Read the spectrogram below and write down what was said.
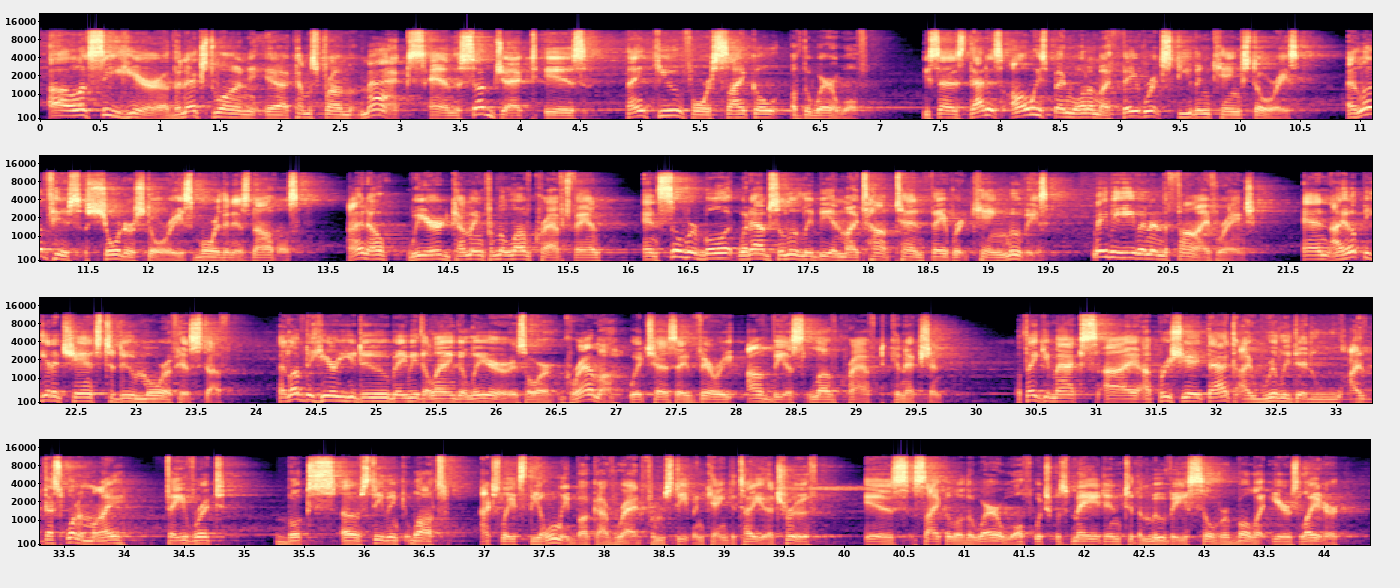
Uh, let's see here. The next one uh, comes from Max, and the subject is Thank You for Cycle of the Werewolf. He says, That has always been one of my favorite Stephen King stories. I love his shorter stories more than his novels. I know, weird coming from a Lovecraft fan, and Silver Bullet would absolutely be in my top 10 favorite King movies, maybe even in the 5 range. And I hope you get a chance to do more of his stuff. I'd love to hear you do maybe The Langoliers or Grandma, which has a very obvious Lovecraft connection. Well, thank you, Max. I appreciate that. I really did. I, that's one of my favorite books of Stephen King. Well, it's, actually, it's the only book I've read from Stephen King, to tell you the truth, is Cycle of the Werewolf, which was made into the movie Silver Bullet years later.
